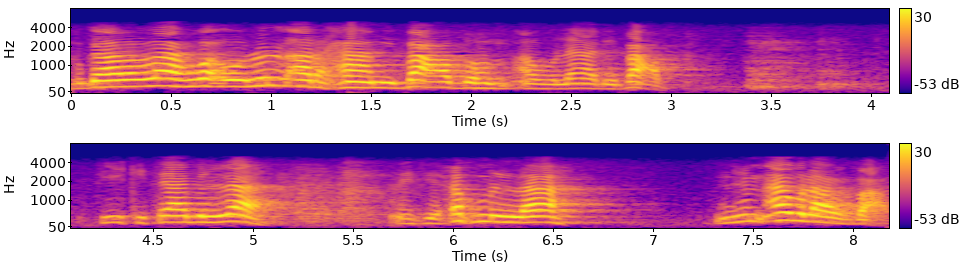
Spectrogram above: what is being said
فقال الله وأولو الأرحام بعضهم أولى ببعض. في كتاب الله يعني في حكم الله إنهم أولى ببعض.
